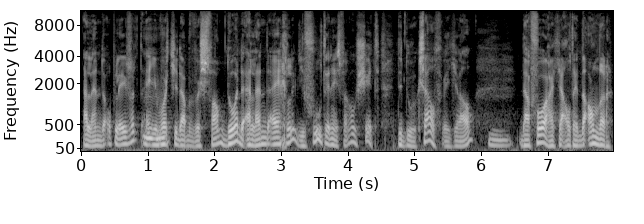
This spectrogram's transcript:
ellende oplevert. En je wordt je daar bewust van, door de ellende eigenlijk. Je voelt ineens van, oh shit, dit doe ik zelf, weet je wel. Daarvoor had je altijd de ander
